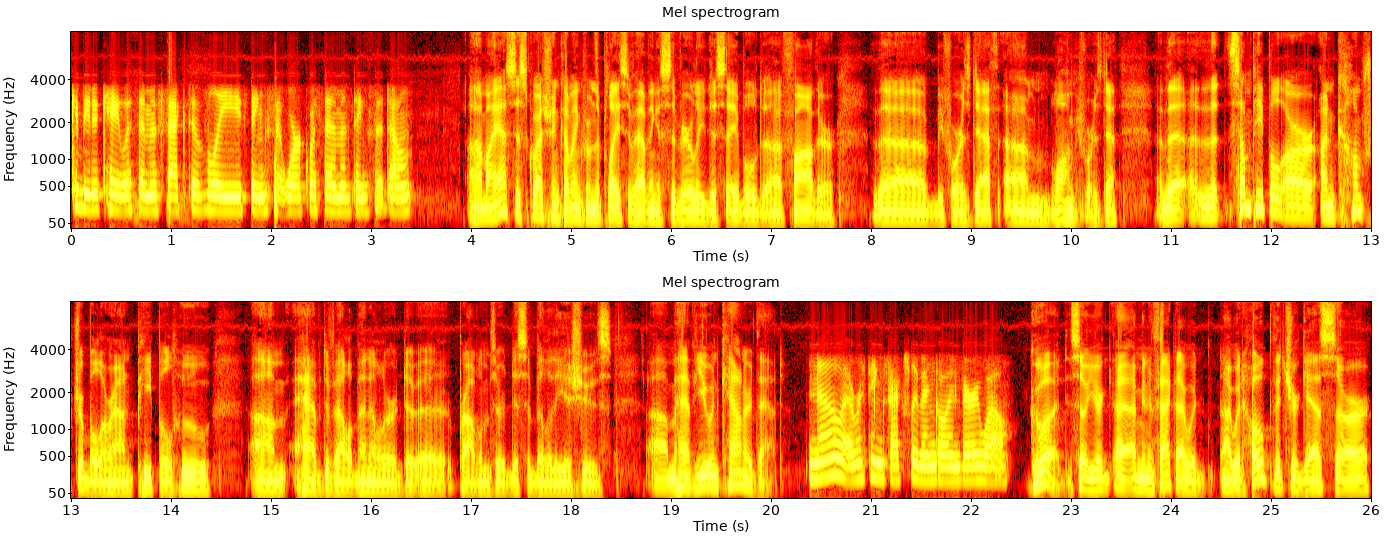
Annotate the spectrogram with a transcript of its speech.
communicate with them effectively, things that work with them, and things that don't. Um, I asked this question coming from the place of having a severely disabled uh, father the before his death, um, long before his death. The, the, some people are uncomfortable around people who um, have developmental or uh, problems or disability issues. Um, have you encountered that? No, everything's actually been going very well. Good. So you're. I mean, in fact, I would. I would hope that your guests are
